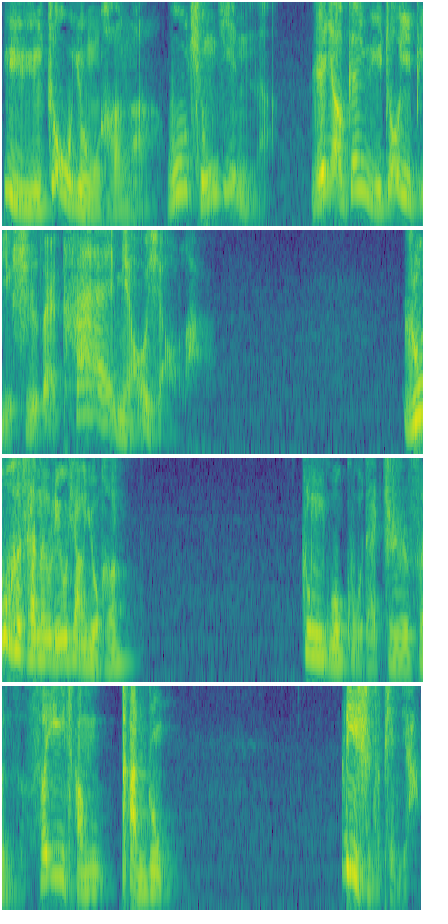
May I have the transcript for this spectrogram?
宇宙永恒啊，无穷尽呐！人要跟宇宙一比，实在太渺小了。如何才能流向永恒？中国古代知识分子非常看重历史的评价，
